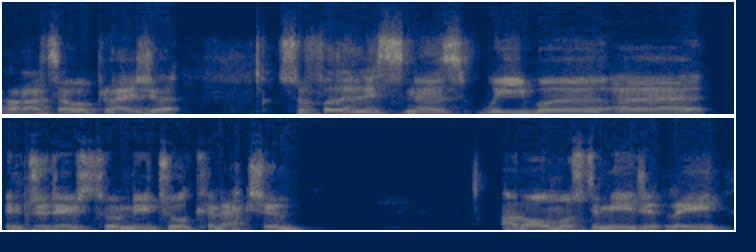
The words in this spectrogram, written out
Oh, that's our pleasure. So, for the listeners, we were uh, introduced to a mutual connection, and almost immediately,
